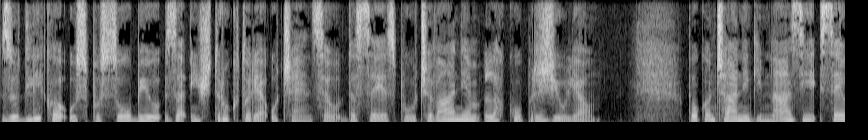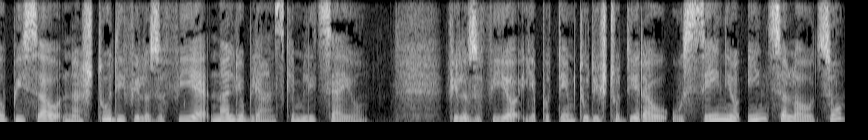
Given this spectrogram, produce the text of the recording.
z odliko usposobil za inštruktorja učencev, da se je s poučevanjem lahko preživljal. Po končani gimnaziji se je upisal na študij filozofije na Ljubljanskem liceju. Filozofijo je potem tudi študiral v Senju in Celovcu,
